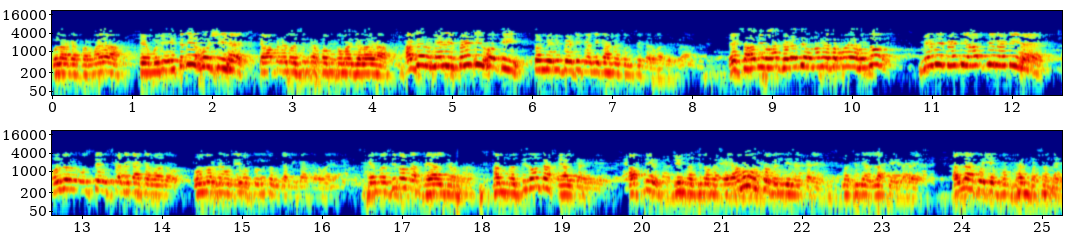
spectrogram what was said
بلا کر فرمایا کہ مجھے اتنی خوشی ہے کہ آپ نے مسجد کا پم کما جلایا۔ اگر میری بیٹی ہوتی تو میری بیٹی کا نکاح میں تم سے کروا دیتا۔ ایک صحابی وہاں کھڑے تھے، انہوں نے فرمایا، حضور، میری بیٹی آپ کی بیٹی ہے۔ حضور، اس سے اس کا نکاح کروا دو۔ حضور نے اسی وقت ان سے ان کا نکاح کروایا کہ مسجدوں کا خیال کرنا، ہم مسجدوں کا خیال کریں گے۔ اپنی جن مسجدوں میں قیام ہو، اس کو گندی نہ کریں۔ مسجد اللہ کے گھر ہے۔ اللہ کو یہ گھر پسند ہے،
